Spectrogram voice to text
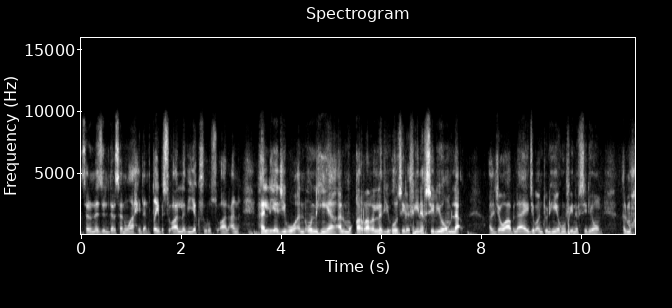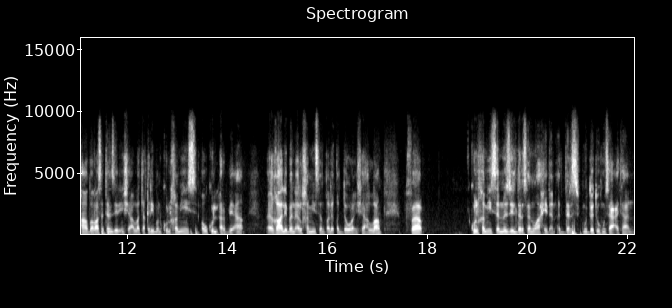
سننزل درسا واحدا. طيب السؤال الذي يكثر السؤال عنه هل يجب أن أنهي المقرر الذي أرسل في نفس اليوم؟ لا. الجواب لا يجب أن تنهيه في نفس اليوم. المحاضرة ستنزل إن شاء الله تقريبا كل خميس أو كل أربعاء غالبا الخميس تنطلق الدورة إن شاء الله. فكل خميس سننزل درسا واحدا. الدرس مدته ساعتان.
